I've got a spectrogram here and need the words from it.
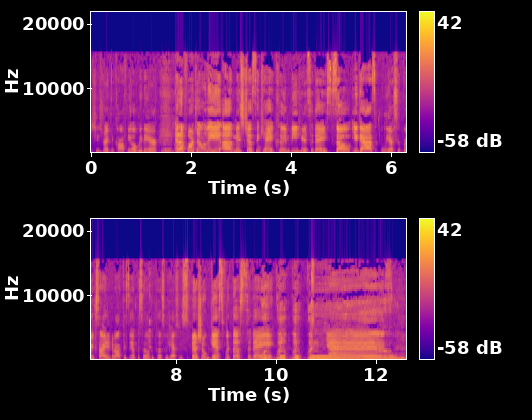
She's drinking coffee over there. And unfortunately, uh, Miss Chelsea K couldn't be here today. So, you guys, we are super excited about this episode because we have some special guests with us today. Woo, woo, woo. Yes.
